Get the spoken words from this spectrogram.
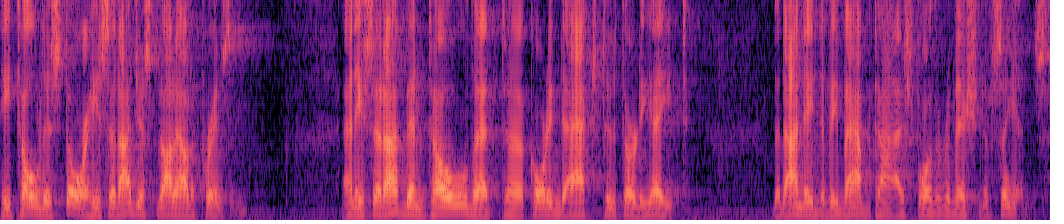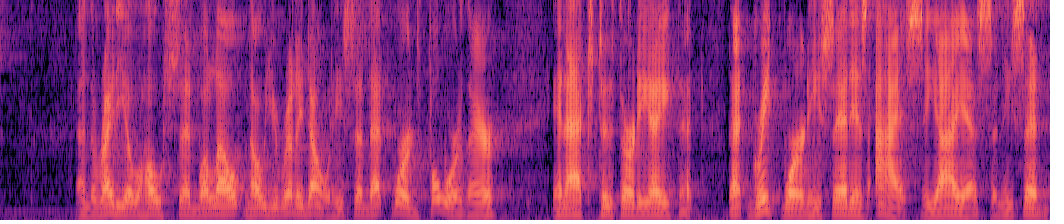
he told his story. He said, I just got out of prison. And he said, I've been told that uh, according to Acts 2.38, that I need to be baptized for the remission of sins. And the radio host said, Well, no, no, you really don't. He said that word for there in Acts 2.38, that, that Greek word he said is eis, E-I-S, and he said,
